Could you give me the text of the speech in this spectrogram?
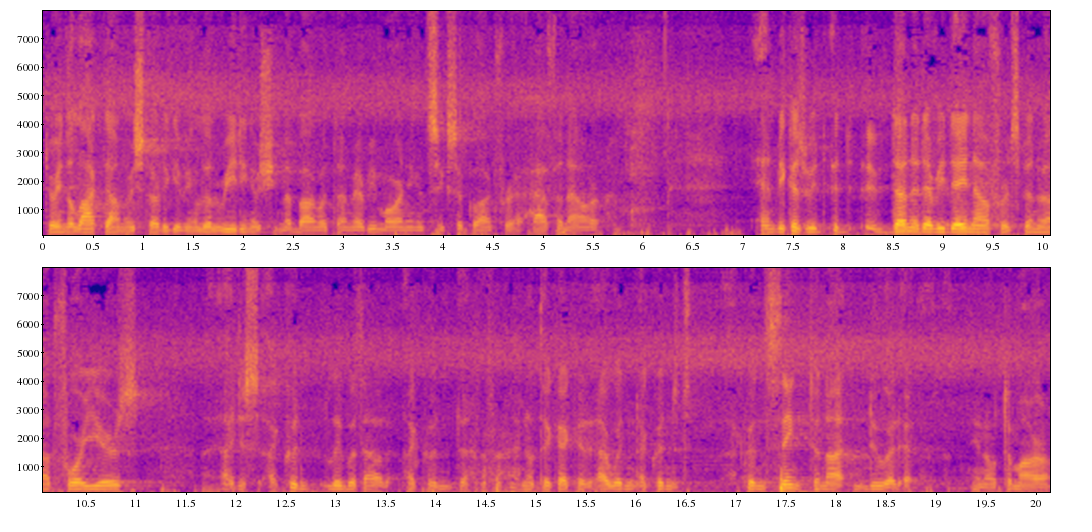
During the lockdown, we started giving a little reading of Srimad Bhagavatam every morning at 6 o'clock for half an hour. And because we've done it every day now for it's been about four years, I just I couldn't live without it. I couldn't. I don't think I could. I wouldn't. I couldn't. I couldn't think to not do it. You know, tomorrow.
